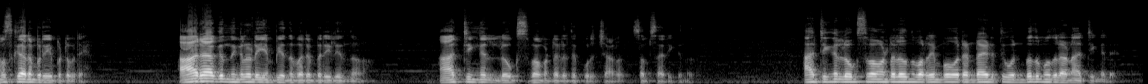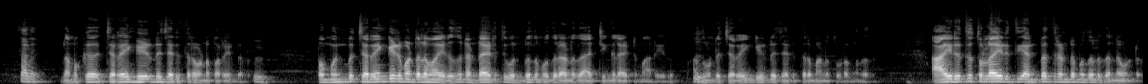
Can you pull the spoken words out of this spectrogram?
നമസ്കാരം പ്രിയപ്പെട്ടവരെ. ആരാകും നിങ്ങളുടെ എം പി എന്ന പരമ്പരയിൽ ഇന്ന് ആറ്റിങ്ങൽ ലോക്സഭാ മണ്ഡലത്തെക്കുറിച്ചാണ് സംസാരിക്കുന്നത്. ആറ്റിങ്ങൽ ലോക്സഭാ മണ്ഡലം എന്ന് പറയുമ്പോൾ രണ്ടായിരത്തി ഒൻപത് മുതലാണ് ആറ്റിങ്ങൽ നമുക്ക് ചെറിയൻകീഴിന്റെ ചരിത്രമാണ് പറയേണ്ടത്. അപ്പം മുൻപ് ചെറിയൻകീഴ് മണ്ഡലമായിരുന്നു രണ്ടായിരത്തി ഒൻപത് മുതലാണ് ഇത് ആറ്റിങ്ങലായിട്ട് മാറിയത്. അതുകൊണ്ട് ചെറിയൻകീഴിന്റെ ചരിത്രമാണ് തുടങ്ങുന്നത്. ആയിരത്തി തൊള്ളായിരത്തി അൻപത്തിരണ്ട് മുതൽ തന്നെ ഉണ്ട്.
